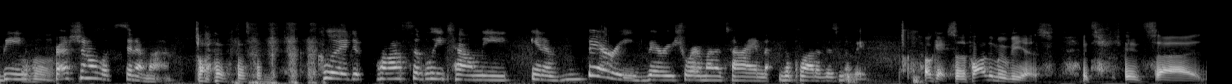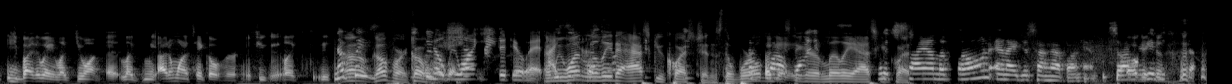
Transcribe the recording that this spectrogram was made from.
being a Mhm. professional of cinema, could possibly tell me in a very, very short amount of time the plot of this movie. Okay, so the plot of the movie is it's it's. Uh, by the way, like, do you want uh, like me? I don't want to take over. If you like, if, No, No, no, please. go for it. Go. No, we want you to do it. And I we want think- Lily to ask you questions. The world Okay. wants to hear Lily ask you With questions. Shy on the phone, and I just hung up on him. So I'm Okay, gonna give you.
